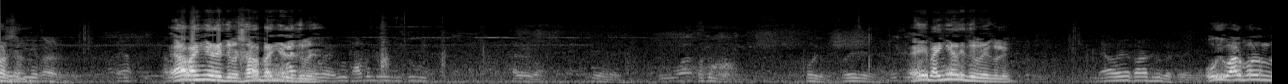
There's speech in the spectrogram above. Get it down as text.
করছেন এরা বেঙ্গালি দেবে, সব বেঙ্গালি দেবে। এই বেঙ্গালি দেবে এগুলি। ওই ওয়াল পর্যন্ত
